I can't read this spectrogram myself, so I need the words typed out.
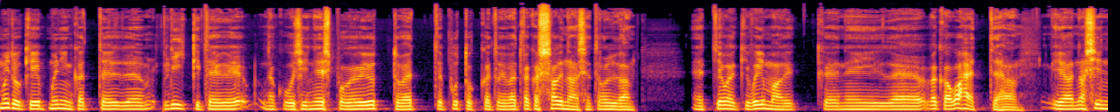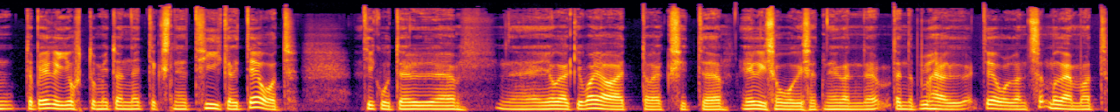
muidugi mõningatel liikidel, nagu siin eespool oli juttu, et putukad võivad väga sarnased olla, et ei olegi võimalik neil väga vahet teha. Ja noh, siin teeb erijuhtumid on näiteks need hiigelteod. Tigudel äh, ei olegi vaja, et oleksid äh, erisoolised, neil on, tähendab, ühel teol on mõlemad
